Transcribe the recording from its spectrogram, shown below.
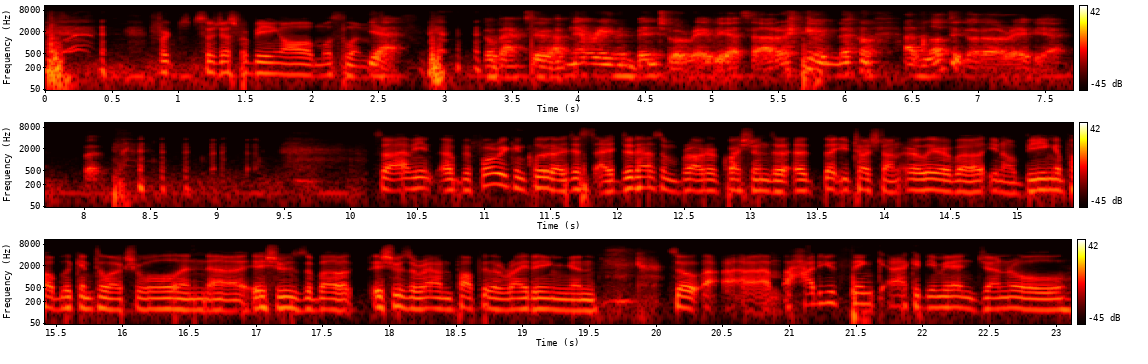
for, so just for being all Muslim. Yeah, go back to. I've never even been to Arabia, so I don't even know. I'd love to go to Arabia but. So I mean, uh, before we conclude, I just I did have some broader questions uh, uh, that you touched on earlier about you know being a public intellectual and uh, issues about issues around popular writing, and so uh, um, how do you think academia in general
